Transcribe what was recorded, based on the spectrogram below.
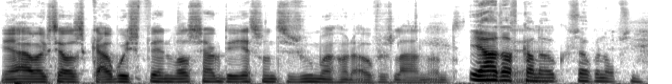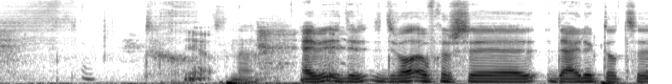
Ja, maar ik zou als Cowboys fan was, zou ik de rest van het seizoen maar gewoon overslaan. Want, Ja, dat eh, kan ook. Dat is ook een optie. ja. Nou, hey, het is wel overigens eh, duidelijk dat... eh,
